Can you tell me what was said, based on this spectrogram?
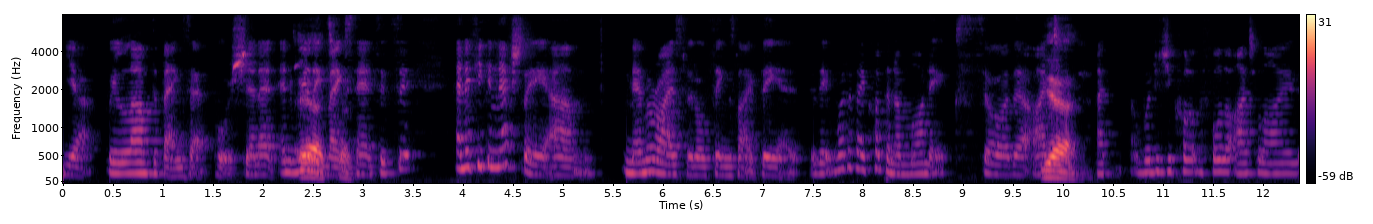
Yeah. We love the bang zap push and it, it really it's makes fun. sense. It's it, and if you can actually, um, memorize little things like the, the what do they call the mnemonics or the Yeah. I, what did you call it before the itali,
